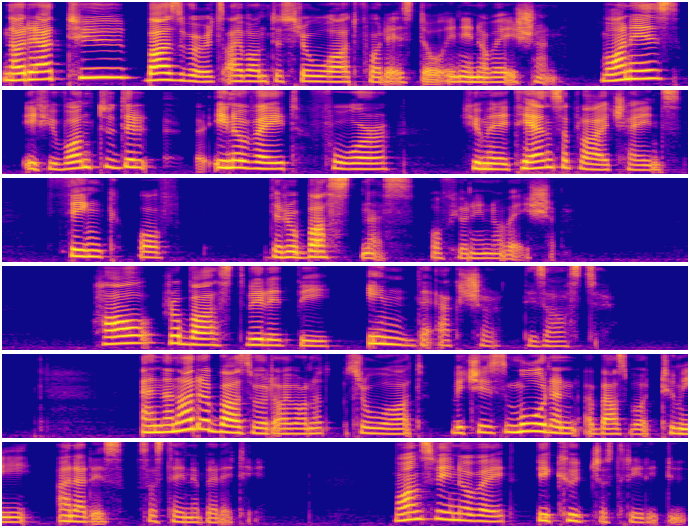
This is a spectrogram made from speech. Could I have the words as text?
Now, there are two buzzwords I want to throw out for this, though, in innovation. One is if you want to innovate for humanitarian supply chains, think of the robustness of your innovation. How robust will it be in the actual disaster? And another buzzword I want to throw out, which is more than a buzzword to me, and that is sustainability. Once we innovate, we could just really do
